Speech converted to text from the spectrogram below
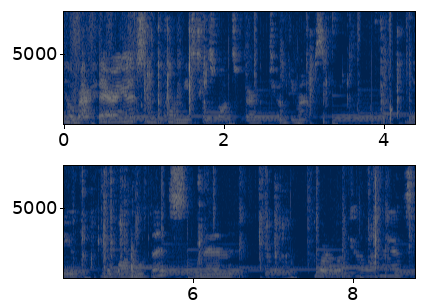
go back there, I guess, and fill in these two spots with our two empty maps. Do the bottom of this, and then the bottom of the other one, I guess.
